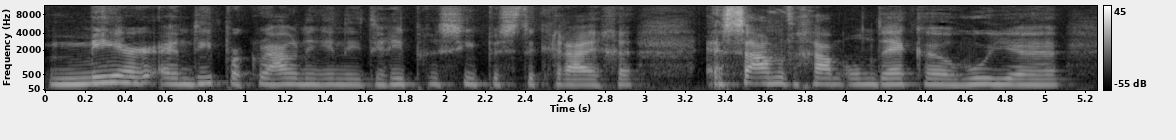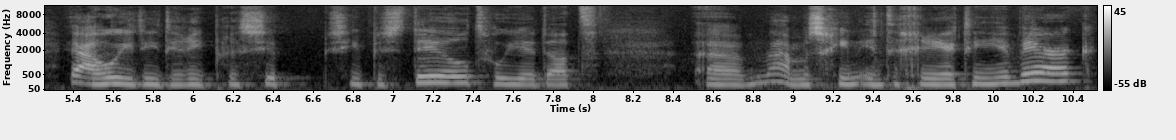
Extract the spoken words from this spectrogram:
m- meer en dieper grounding in die drie principes te krijgen. En samen te gaan ontdekken hoe je, ja, hoe je die drie principes deelt. Hoe je dat eh, nou, misschien integreert in je werk.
